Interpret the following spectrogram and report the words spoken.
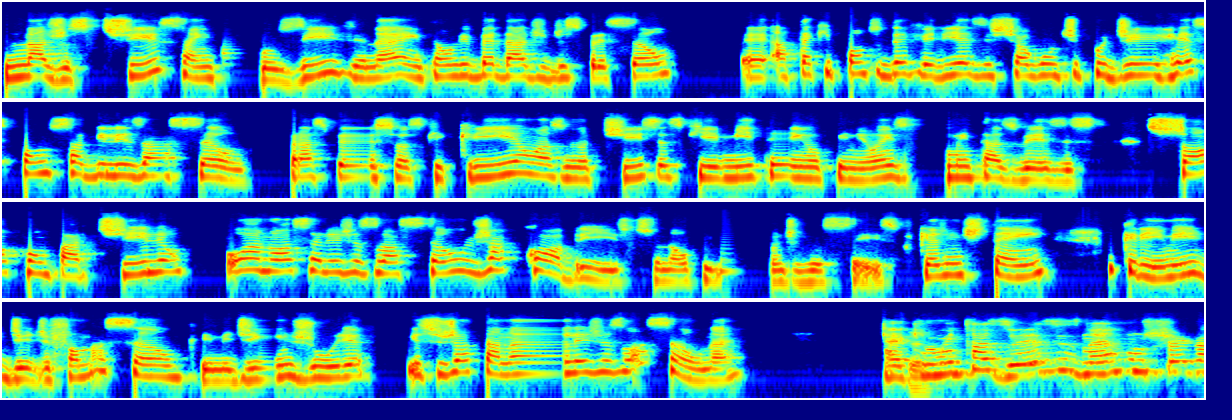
na justiça, inclusive, né? Então, liberdade de expressão, é, até que ponto deveria existir algum tipo de responsabilização para as pessoas que criam as notícias, que emitem opiniões, muitas vezes só compartilham, ou a nossa legislação já cobre isso, na opinião de vocês? Porque a gente tem crime de difamação, crime de injúria, isso já está na legislação, né? É que muitas vezes né, não chega.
